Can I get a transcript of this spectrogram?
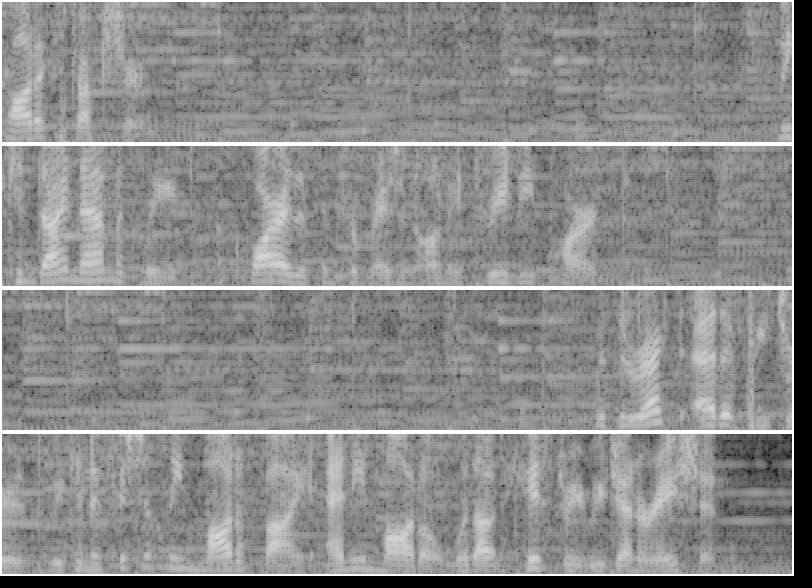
product structure. We can dynamically acquire this information on a 3D part. With direct edit features, we can efficiently modify any model without history regeneration.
